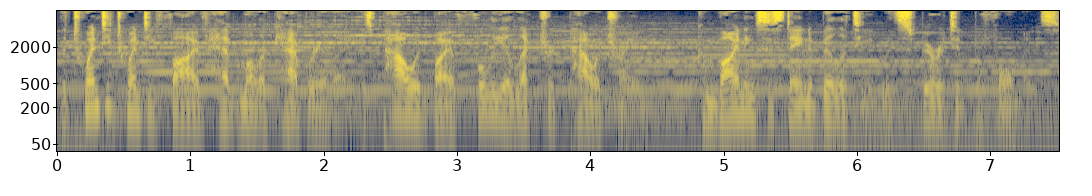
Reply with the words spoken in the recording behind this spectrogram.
The 2025 Hebmüller Cabriolet is powered by a fully electric powertrain, combining sustainability with spirited performance.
